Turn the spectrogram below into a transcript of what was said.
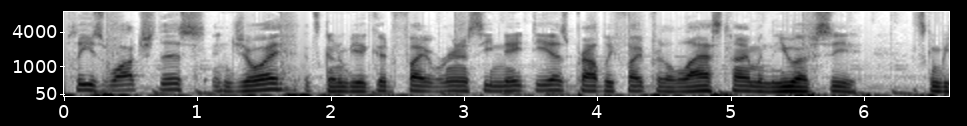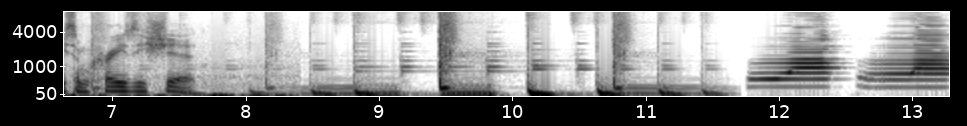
please watch this. Enjoy. It's going to be a good fight. We're going to see Nate Diaz probably fight for the last time in the UFC. It's going to be some crazy shit. La, la,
